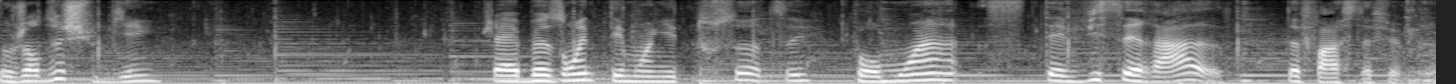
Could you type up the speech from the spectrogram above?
Aujourd'hui, je suis bien. J'avais besoin de témoigner de tout ça, tu sais. Pour moi, c'était viscéral de faire ce film-là.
